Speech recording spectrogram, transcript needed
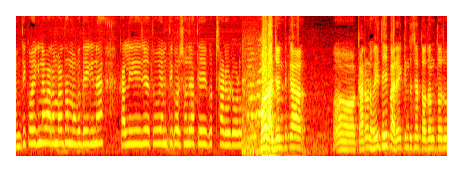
ଏମିତି କହିକିନା ବାରମ୍ବାର ଧମକ ଦେଇକିନା କାଲି ଯେହେତୁ ଏମିତି କରିଛନ୍ତି ରାତି ସାଢ଼େ ଗୋଟେ ବେଳକୁ ହଁ ରାଜନୀତିକ କାରଣ ହୋଇଥାଇପାରେ କିନ୍ତୁ ସେ ତଦନ୍ତରୁ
